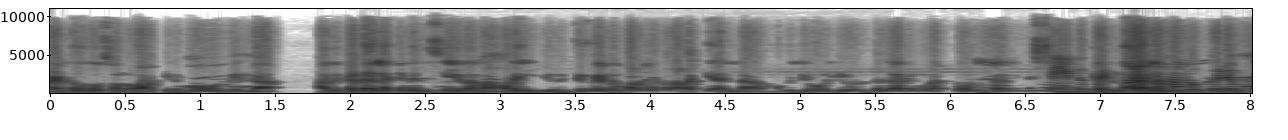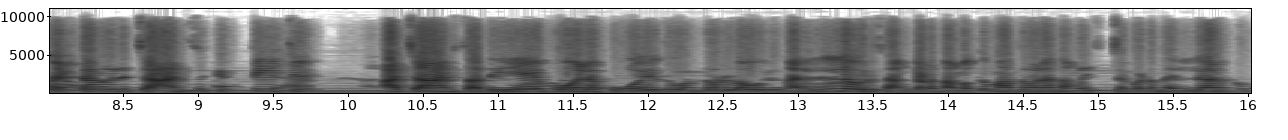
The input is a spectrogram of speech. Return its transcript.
രണ്ടു മൂന്ന് ദിവസം കൊണ്ട് വർക്കിന് പോകുന്നില്ല. അതിന്റെ ഇടയിലൊക്കെ ഇത് ചെയ്യുന്നത് നമ്മൾ ഈ യൂട്യൂബിൽ നിന്നും പറഞ്ഞുകൊണ്ട് നടക്കുകയല്ല. നമുക്ക് ജോലിയുണ്ട് കാര്യങ്ങളൊക്കെ ഉണ്ട്. പക്ഷെ ഇത് പെട്ടെന്ന് നമുക്കൊരു പെട്ടെന്ന് ഒരു ചാൻസ് കിട്ടിയിട്ട് ആ ചാൻസ് അതേപോലെ പോയത് കൊണ്ടുള്ള ഒരു നല്ല ഒരു സങ്കടം. നമുക്ക് മാത്രമല്ല നമ്മൾ ഇഷ്ടപ്പെടുന്ന എല്ലാവർക്കും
